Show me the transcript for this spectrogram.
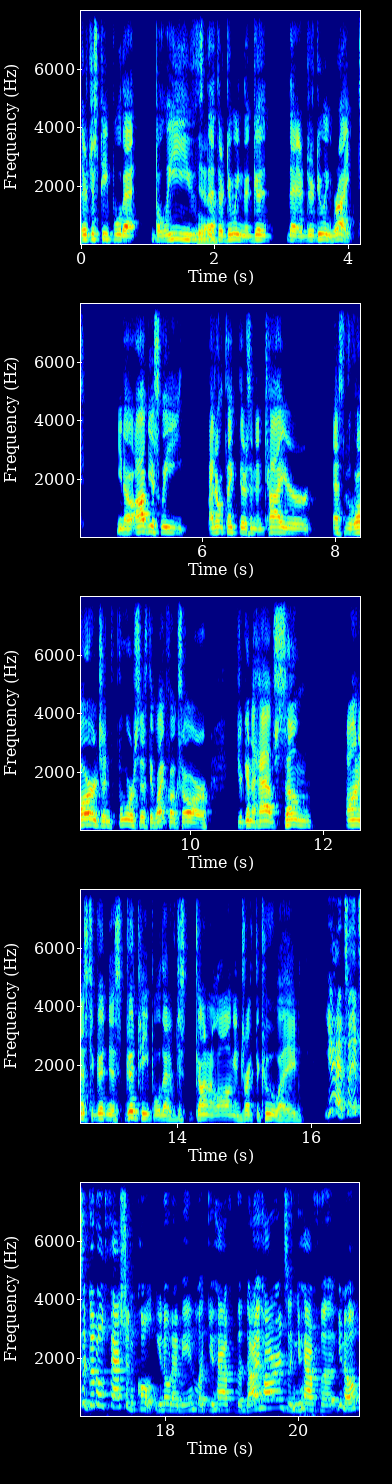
they're just people that believe Yeah. that they're doing the good that they're doing right you know obviously i don't think there's an entire as large and force as the white cloaks are you're going to have some honest to goodness good people that have just gone along and drank the kool-aid Yeah, it's a, it's a good old fashioned cult. You know what I mean? Like you have the diehards and you have the you know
